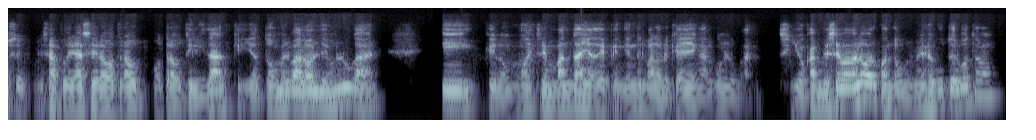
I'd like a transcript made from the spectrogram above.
entonces esa podría ser otra, otra utilidad, que ya tome el valor de un lugar y que lo muestre en pantalla dependiendo del valor que haya en algún lugar. Si yo cambio ese valor, cuando vuelva a ejecutar el botón,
